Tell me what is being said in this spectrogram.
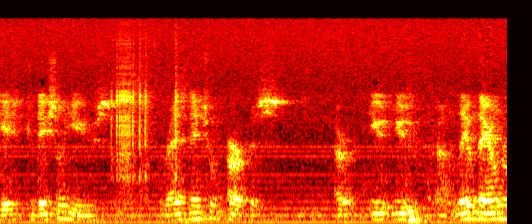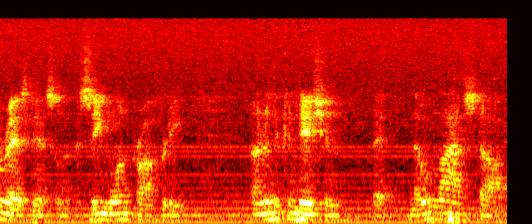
give conditional use, residential purpose, or you, you uh, live there on the residence on a C1 property under the condition that no livestock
